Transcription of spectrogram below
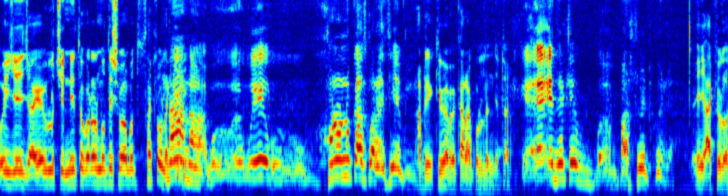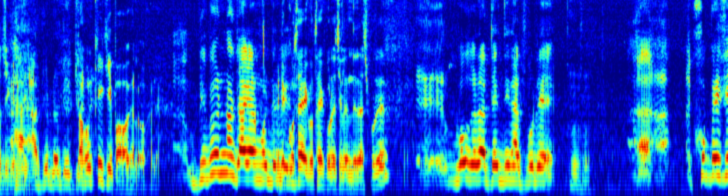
ওই যে জায়গাগুলো চিহ্নিত করার মধ্যে সীমাবদ্ধ থাকল না নাকি না এ- খনন কাজ করাইছি আমি। আপনি কীভাবে কারা করলেন এটা? এদেরকে পার্সুয়েট করে। এই আর্কিওলজিকে হ্যাঁ আর্কিওলজি তখন কি কি পাওয়া গেল ওখানে? বিভিন্ন জায়গার মধ্যে কোথায় কোথায় করেছিলেন দিনাজপুরের বগুড়াতে দিনাজপুরে। খুব বেশি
